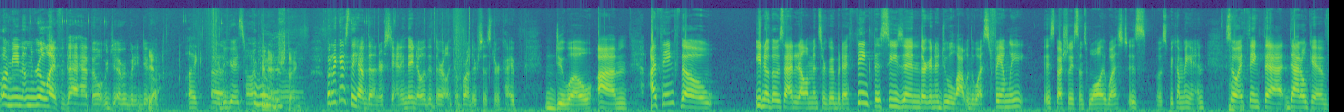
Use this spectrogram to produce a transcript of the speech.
I mean in real life, if that happened, what would you, everybody do? Yeah. Like, uh, what are you guys talking about? interesting. But I guess they have the understanding. They know that they're like a brother sister type duo. Um, I think though, you know, those added elements are good, but I think this season they're going to do a lot with the West family especially since Wally West is supposed to be coming in. So. I think that that'll give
